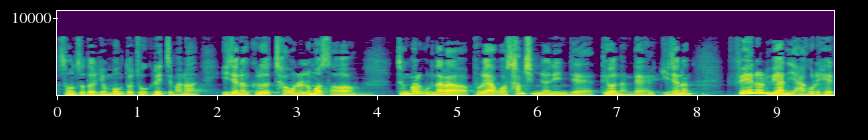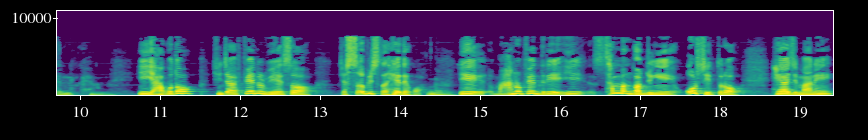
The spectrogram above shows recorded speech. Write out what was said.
선수들 연봉도 주고 그랬지만은 이제는 그 차원을 넘어서 음. 정말 우리나라 프로야구 30년이 이제 되었는데 그렇죠. 이제는 팬을 위한 야구를 해야 되는 거예요. 음. 이 야구도 진짜 팬을 위해서 이제 서비스도 해야 되고 네. 이 많은 팬들이 이 3만 관중이 올 수 있도록 해야지만이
